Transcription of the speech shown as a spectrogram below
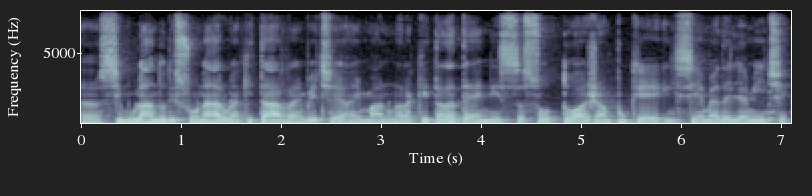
eh, simulando di suonare una chitarra invece ha in mano una racchetta da tennis sotto a Jean Pouquet insieme a degli amici.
